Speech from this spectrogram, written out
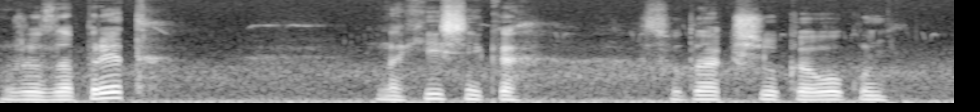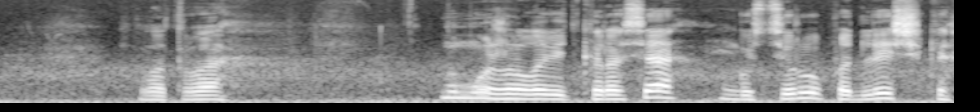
уже запрет на хищника. Судак, щука, окунь, плотва. Ну, можно ловить карася, густеру, подлещика,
